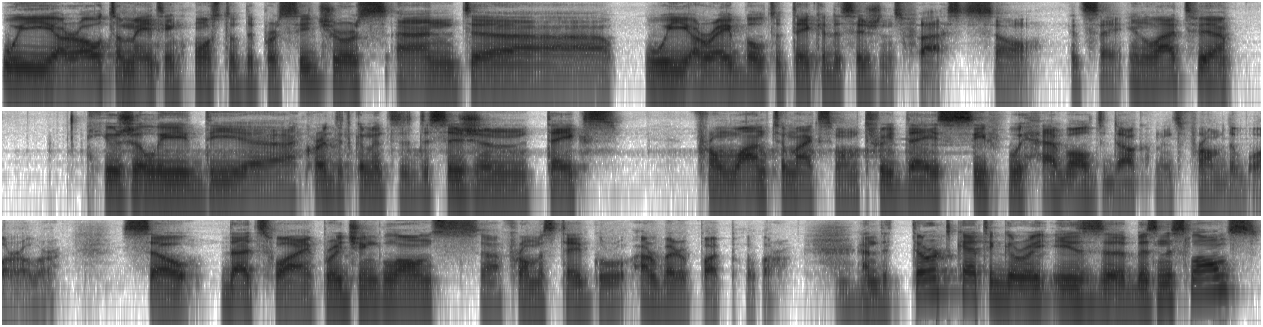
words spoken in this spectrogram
we are automating most of the procedures and uh, we are able to take decisions fast. So let's say in Latvia, usually the uh, credit committee's decision takes from one to maximum three days if we have all the documents from the borrower. So that's why bridging loans uh, from Estate Guru are very popular. And the third category is uh, business loans.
